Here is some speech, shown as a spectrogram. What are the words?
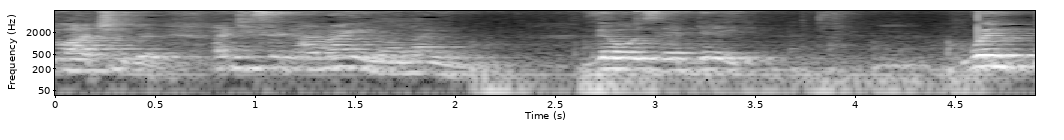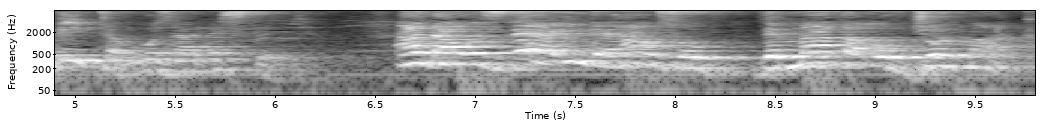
to her children. And she said, Anaino, Anaino. There was a day when Peter was arrested. And I was there in the house of the mother of John Mark.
